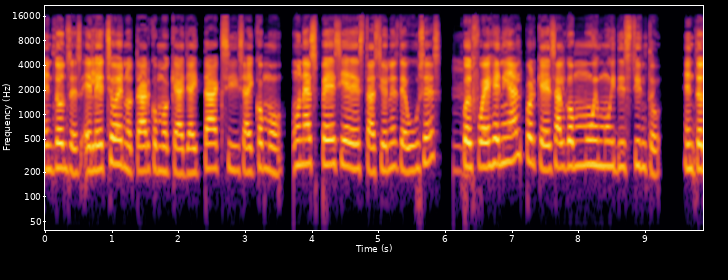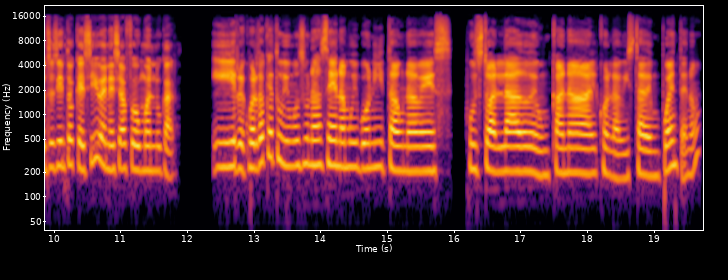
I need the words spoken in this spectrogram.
Entonces, el hecho de notar como que allá hay taxis, hay como una especie de estaciones de buses, mm. pues fue genial porque es algo muy, muy distinto. Entonces siento que sí, Venecia fue un buen lugar. Y recuerdo que tuvimos una cena muy bonita una vez justo al lado de un canal con la vista de un puente, ¿no?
